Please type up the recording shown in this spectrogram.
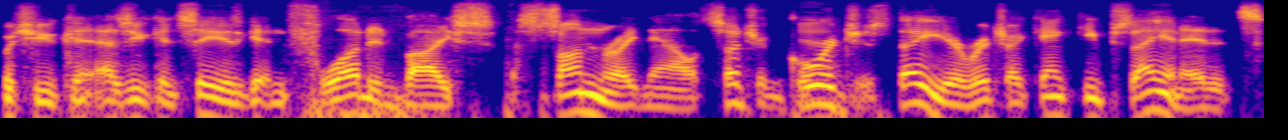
which you can, as you can see, is getting flooded by sun right now. It's such a gorgeous yeah. day here, Rich. I can't keep saying it. It's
